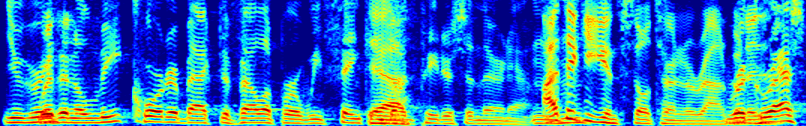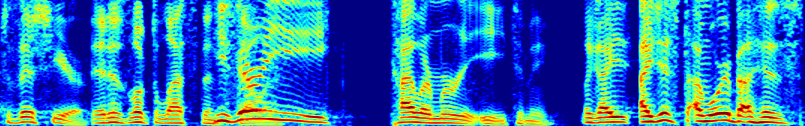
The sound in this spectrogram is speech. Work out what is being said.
You agree? With an elite quarterback developer, we think, in Yeah. Doug Pederson there now. I think he can still turn it around. But it has- Regressed this year. it has looked less than He's stellar. very Kyler Murray y to me. Like I, I just I'm worried about his.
